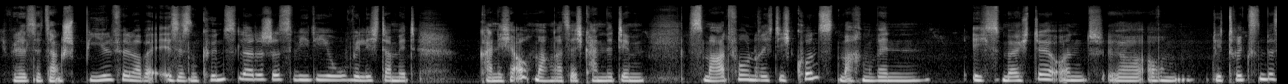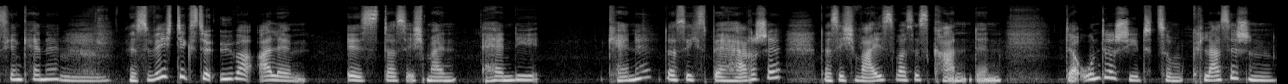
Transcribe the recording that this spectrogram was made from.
ich will jetzt nicht sagen Spielfilm, aber ist es ein künstlerisches Video? Will ich damit kann ich auch machen. Also ich kann mit dem Smartphone richtig Kunst machen, wenn ich es möchte und ja auch die Tricks ein bisschen kenne. Mhm. Das Wichtigste über allem ist, dass ich mein Handy kenne, dass ich es beherrsche, dass ich weiß, was es kann. Denn der Unterschied zum klassischen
